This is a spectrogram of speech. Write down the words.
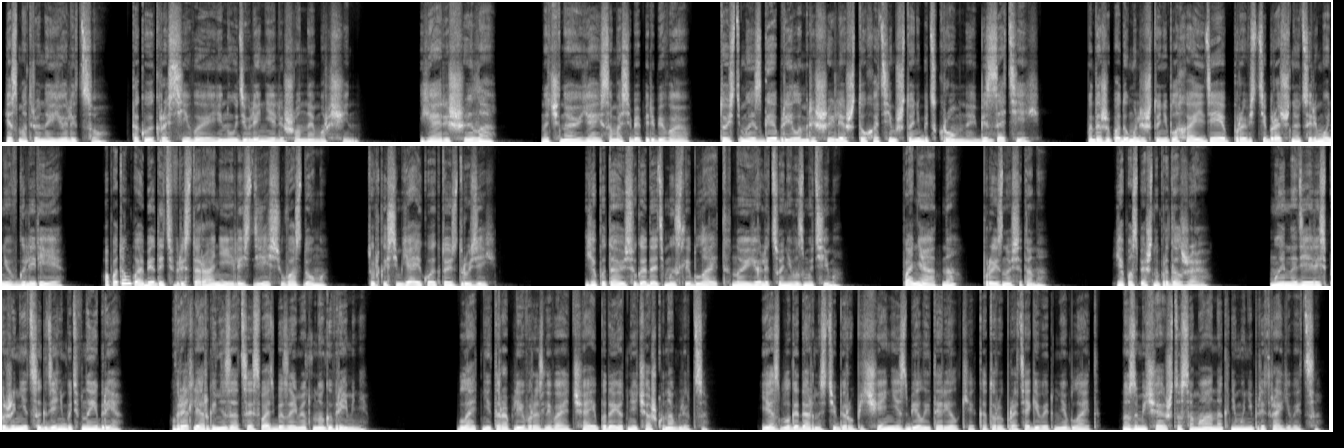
Я смотрю на ее лицо, такое красивое и, на удивление, лишённое морщин. «Я решила...» — начинаю я и сама себя перебиваю. «То есть мы с Гэбриэлом решили, что хотим что-нибудь скромное, без затей. Мы даже подумали, что неплохая идея провести брачную церемонию в галерее, а потом пообедать в ресторане или здесь, у вас дома. Только семья и кое-кто из друзей. Я пытаюсь угадать мысли Блайт, но ее лицо невозмутимо. «Понятно», — произносит она. Я поспешно продолжаю. «Мы надеялись пожениться где-нибудь в ноябре. Вряд ли организация свадьбы займет много времени. Блайт неторопливо разливает чай и подает мне чашку на блюдце. Я с благодарностью беру печенье с белой тарелки, которую протягивает мне Блайт, но замечаю, что сама она к нему не притрагивается.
